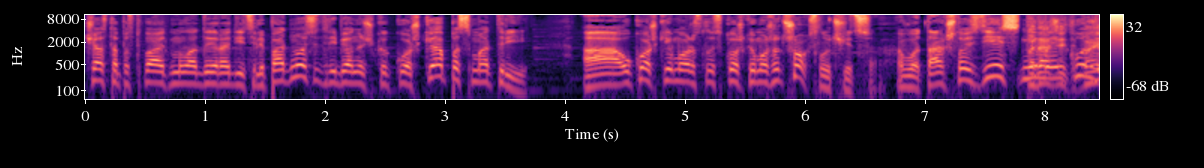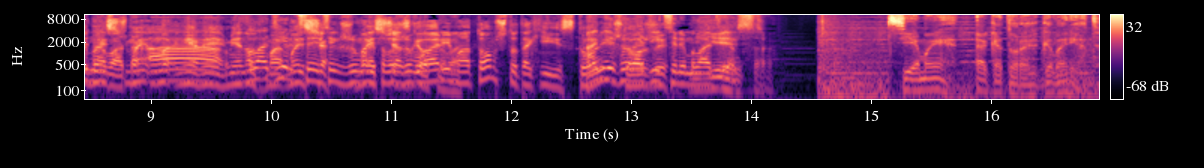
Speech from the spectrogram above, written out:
часто поступают молодые родители. Подносят ребеночка к кошке, а посмотри. А у кошки может, с кошкой может шок случиться. Вот, так что здесь не Подождите, мы- мы- виноват, мы- мы- а не, не, минуту, мы- владельцы мы сейчас, этих же, мы сейчас животного. говорим о том, что такие истории Они же тоже родители младенца. есть. Темы, о которых говорят.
